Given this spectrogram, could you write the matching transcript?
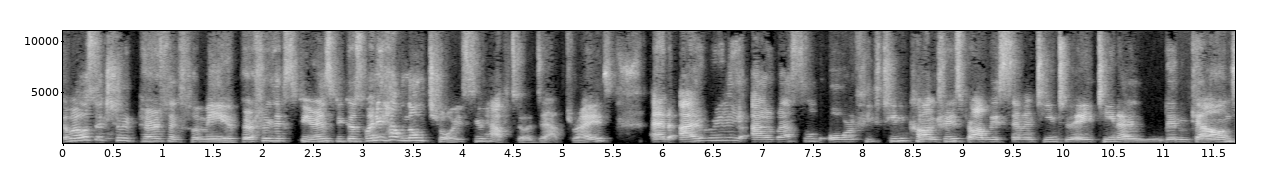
well, was actually perfect for me, a perfect experience because when you have no choice, you have to adapt, right? And I really I wrestled over 15 countries, probably 17 to 18. I didn't count,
